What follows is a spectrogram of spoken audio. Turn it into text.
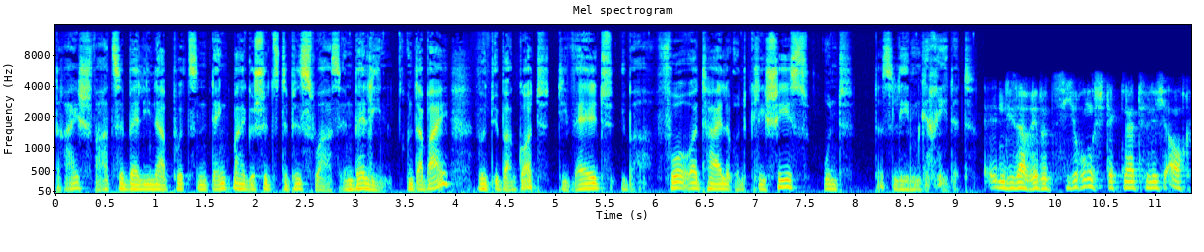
drei schwarze Berliner putzen denkmalgeschützte Pissoirs in Berlin. Und dabei wird über Gott, die Welt, über Vorurteile und Klischees und das Leben geredet. In dieser Reduzierung steckt natürlich auch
